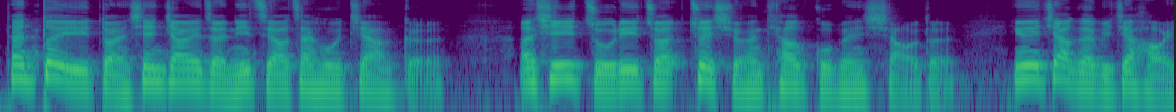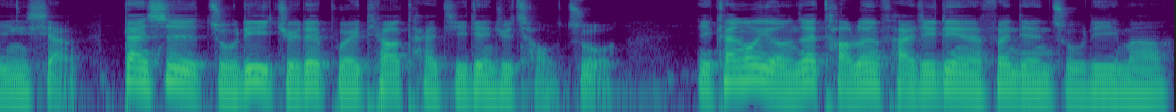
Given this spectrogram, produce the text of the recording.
但对于短线交易者，你只要在乎价格。而其实主力专最喜欢挑股本小的，因为价格比较好影响。但是主力绝对不会挑台积电去炒作。你看过有人在讨论台积电的分点主力吗？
